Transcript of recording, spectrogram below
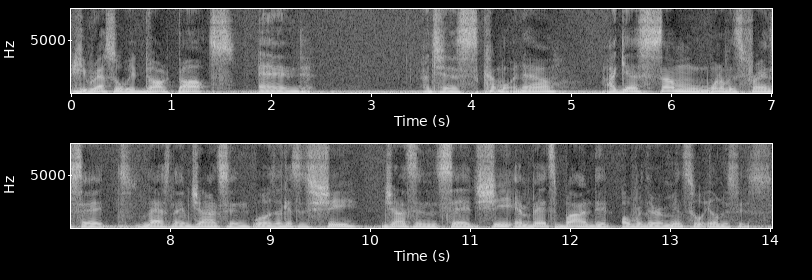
he wrestled with dark thoughts and I just, come on now. I guess some one of his friends said last name Johnson was I guess it's she. Johnson said she and Betts bonded over their mental illnesses.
